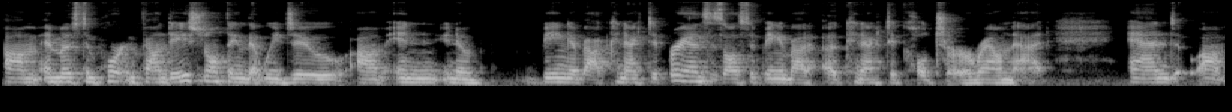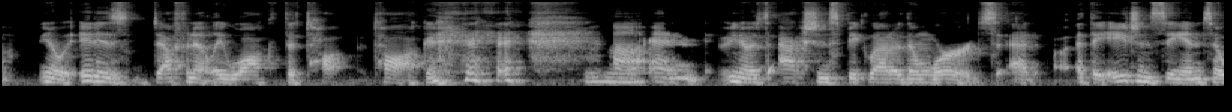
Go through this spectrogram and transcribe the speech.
um, and most important foundational thing that we do um, in you know being about connected brands is also being about a connected culture around that and um, you know it is definitely walk the talk, talk. mm-hmm. uh, and you know its actions speak louder than words at, at the agency and so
